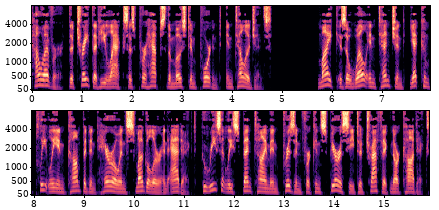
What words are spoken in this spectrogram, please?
However, the trait that he lacks is perhaps the most important, intelligence. Mike is a well-intentioned, yet completely incompetent heroin smuggler and addict, who recently spent time in prison for conspiracy to traffic narcotics.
